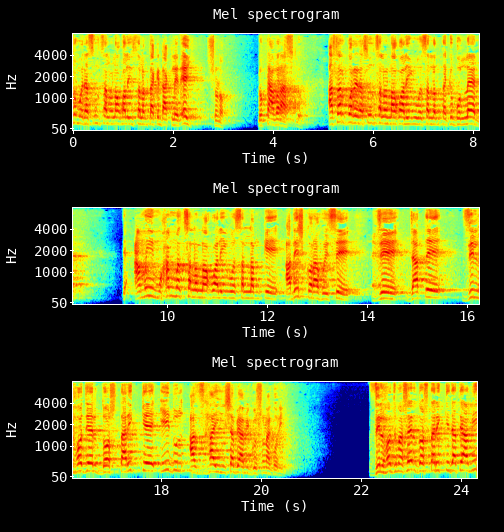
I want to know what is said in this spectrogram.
সময় রাসুল আলাইসাল্লাম তাকে ডাকলেন, এই, শোনো। লোকটা আবার আসলো। আসার পরে রাসুল সাল্লাহ আলী তাকে বললেন আমি মুহাম্মদ সাল্লাহ আলী ওয়াসাল্লামকে আদেশ করা হয়েছে যে যাতে জিলহজের দশ তারিখকে ঈদ উল আজহাই হিসাবে আমি ঘোষণা করি। জিলহজ মাসের দশ তারিখকে যাতে আমি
